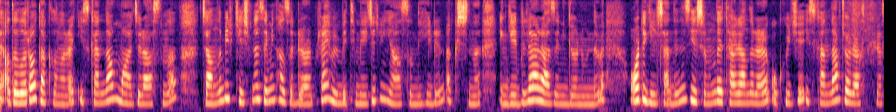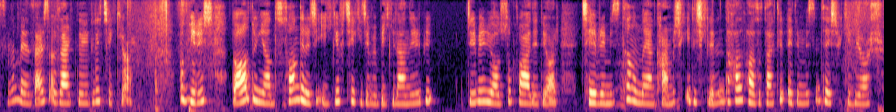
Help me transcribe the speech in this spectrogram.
ve adalara odaklanarak İskender macerasının canlı bir keşfine zemin hazırlıyor. Braham'ın betimleyici dünyasının nehirlerin akışını, engebeli arazinin görünümünü ve orada gelişen deniz yaşamını detaylandırarak okuyucuya İskender coğrafyasının benzersiz özellikleriyle çekiyor. Bu giriş doğal dünyada son derece ilgi çekici ve bilgilendirici bir yolculuk vaat ediyor. Çevremizi tanımlayan karmaşık ilişkilerin daha fazla takdir edilmesini teşvik ediyor.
